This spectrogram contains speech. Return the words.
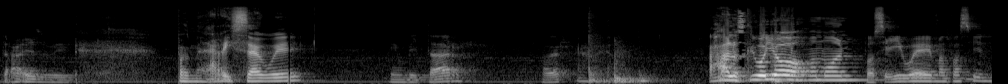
traes, güey? Pues me da risa, güey. Invitar. A ver. Ah, lo escribo yo, mamón. Pues sí, güey, más fácil.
